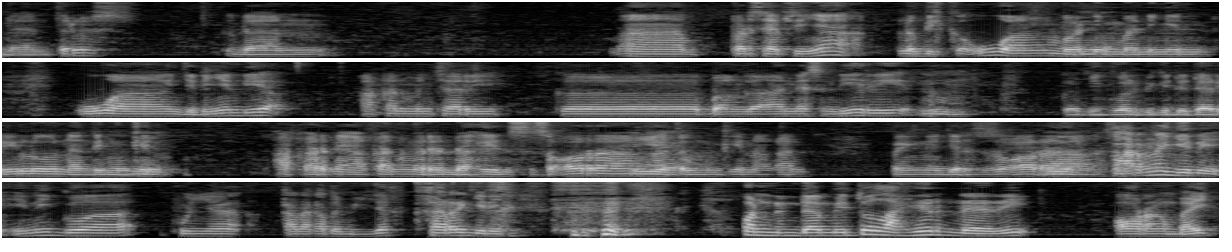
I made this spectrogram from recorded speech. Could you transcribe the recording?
dan terus dan eh, persepsinya lebih ke uang banding bandingin uang jadinya dia akan mencari kebanggaannya sendiri Hmm. gaji gue lebih gede dari lo nanti mungkin akarnya akan ngerendahin seseorang Iya. atau mungkin akan pengen ngejar seseorang Karena gini, ini gua punya kata-kata bijak karena gini. pendendam itu lahir dari orang baik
